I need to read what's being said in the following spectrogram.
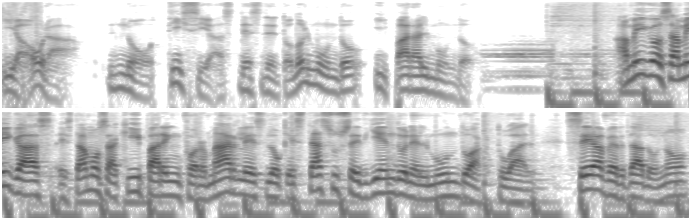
Y ahora, noticias desde todo el mundo y para el mundo. Amigos, amigas, estamos aquí para informarles lo que está sucediendo en el mundo actual. Sea verdad o no,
